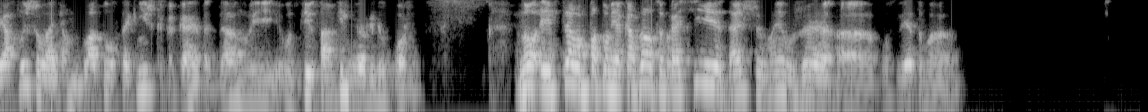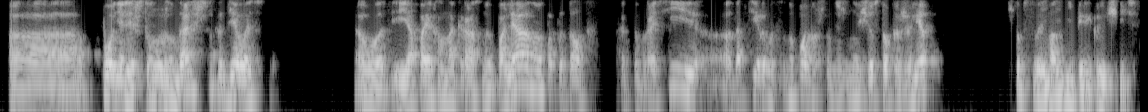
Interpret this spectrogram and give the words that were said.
я слышал о нем, была толстая книжка какая-то, да, ну и вот сам фильм я увидел позже. Ну и в целом потом я оказался в России, дальше мы уже э, после этого э, поняли, что нужно дальше что-то делать. Вот, и я поехал на Красную Поляну, попытался как-то в России адаптироваться, но понял, что нужно еще столько же лет, чтобы свои мозги переключить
